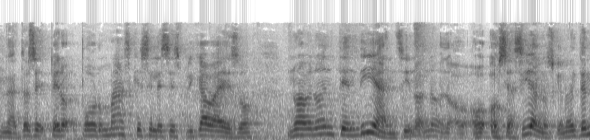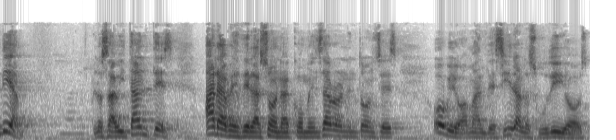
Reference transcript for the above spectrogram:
Entonces, pero por más que se les explicaba eso, no, no entendían, sino, no, o, o se hacían los que no entendían. Los habitantes árabes de la zona comenzaron entonces, obvio, a maldecir a los judíos,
